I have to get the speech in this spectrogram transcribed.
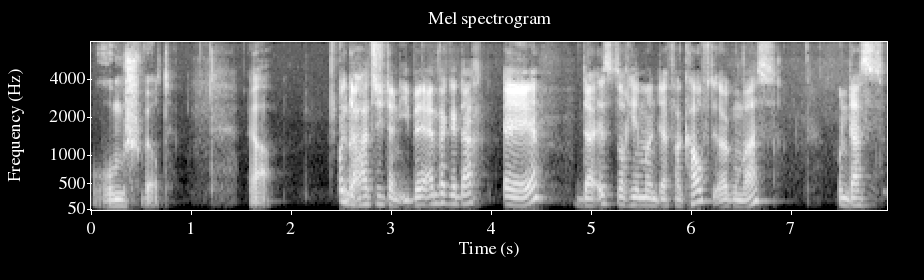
rumschwirrt. Ja. Und Genau. da hat sich dann eBay einfach gedacht, ey, da ist doch jemand, der verkauft irgendwas und das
